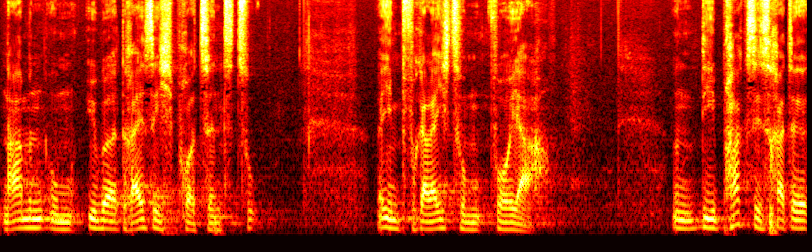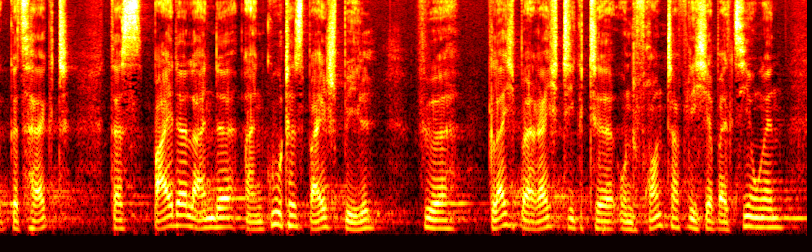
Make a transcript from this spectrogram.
nahmen um über 30 Prozent zu im Vergleich zum Vorjahr. Und die Praxis hatte gezeigt, dass beide Länder ein gutes Beispiel für gleichberechtigte und freundschaftliche Beziehungen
